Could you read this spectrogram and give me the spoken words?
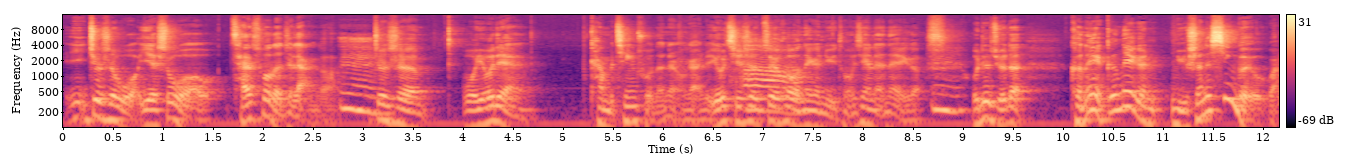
一就是我也是我猜错的这两个，嗯，就是我有点看不清楚的那种感觉，尤其是最后那个女同性恋那个，嗯，我就觉得可能也跟那个女生的性格有关，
